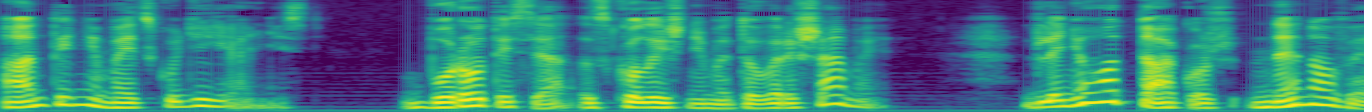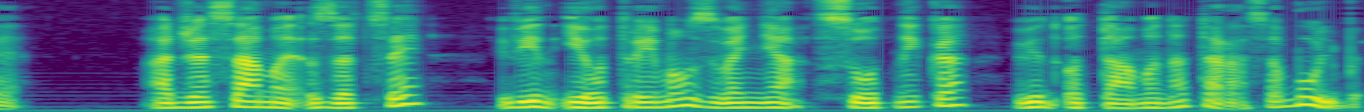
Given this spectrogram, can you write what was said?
антинімецьку діяльність. Боротися з колишніми товаришами для нього також не нове, адже саме за це він і отримав звання сотника від отамана Тараса Бульби.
